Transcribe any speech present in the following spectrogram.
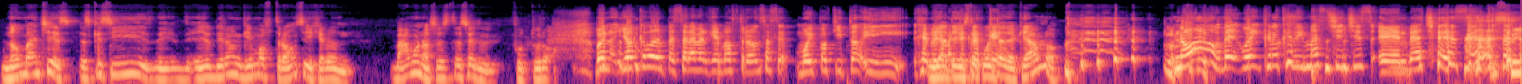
No manches, es que sí, ellos vieron Game of Thrones y dijeron, vámonos, este es el futuro. Bueno, yo acabo de empezar a ver Game of Thrones hace muy poquito y ¿Y ya te diste cuenta de qué hablo? No, güey, creo que vi más chichis en VHS. Sí,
